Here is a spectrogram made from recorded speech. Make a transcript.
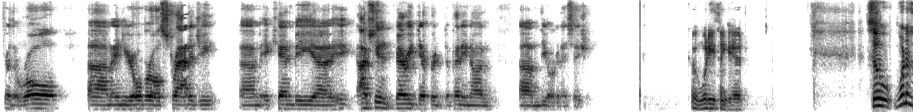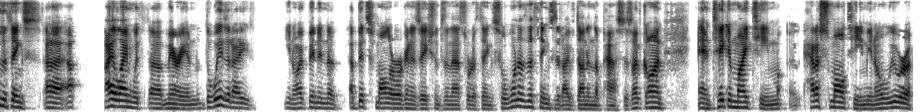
for the role um, and your overall strategy. Um, it can be, uh, it, I've seen it very different depending on um, the organization. Good. What do you think, Ed? So one of the things uh, I I align with uh, Marion, the way that I, you know, I've been in a, a bit smaller organizations and that sort of thing. So one of the things that I've done in the past is I've gone and taken my team, uh, had a small team. You know, we were a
